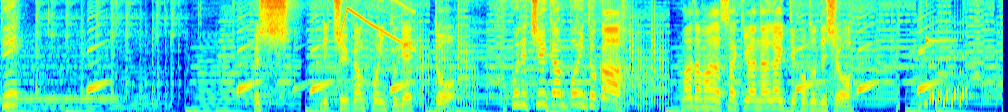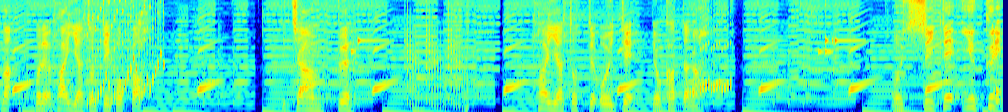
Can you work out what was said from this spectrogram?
でよし。で中間ポイントゲット。ここで中間ポイントか。まだまだ先は長いってことでしょまここでファイヤー取っていこうか。でジャンプ。ファイヤー取っておいてよかったな。落ち着いてゆっくり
